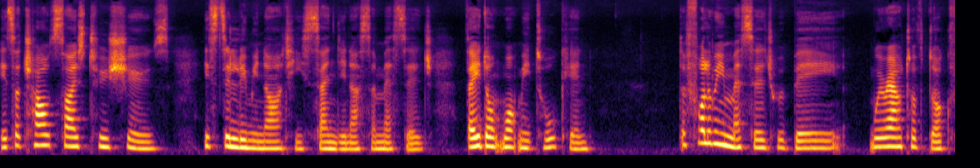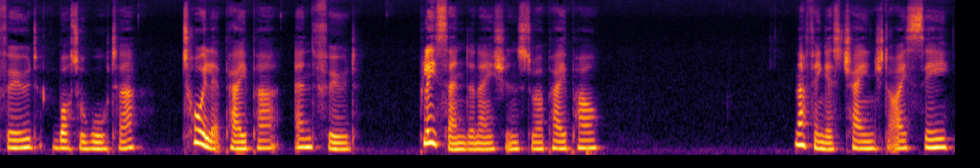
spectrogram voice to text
It's a child sized two shoes. It's the Illuminati sending us a message. They don't want me talking. The following message would be We're out of dog food, bottled water, toilet paper, and food. Please send donations to our PayPal. Nothing has changed, I see.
